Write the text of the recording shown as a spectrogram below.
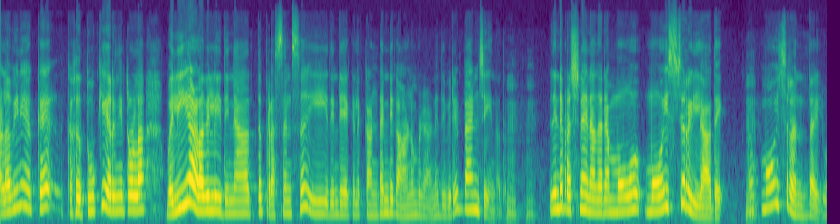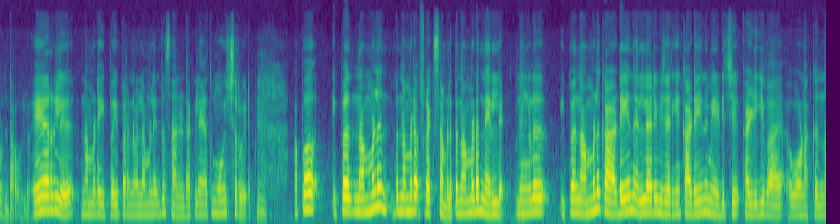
അളവിനെയൊക്കെ തൂക്കി എറിഞ്ഞിട്ടുള്ള വലിയ അളവിൽ ഇതിനകത്ത് പ്രസൻസ് ഈ ഇതിന്റെയൊക്കെ കണ്ടന്റ് കാണുമ്പോഴാണ് ഇത് ഇവർ ബാൻ ചെയ്യുന്നത് ഇതിന്റെ പ്രശ്നം എന്നാന്ന് പറയാം മോ മോയ്സ്ചർ ഇല്ലാതെ. മോയ്സ്ചർ എന്തായാലും ഉണ്ടാവുമല്ലോ. എയറിൽ നമ്മുടെ ഇപ്പോൾ ഈ പറഞ്ഞ പോലെ നമ്മൾ എന്ത് സാധനം ഉണ്ടാക്കില്ല അതിനകത്ത് മോയ്സ്ചർ വരും. അപ്പോൾ ഇപ്പം നമ്മൾ ഇപ്പം നമ്മുടെ ഫോർ എക്സാമ്പിൾ ഇപ്പം നമ്മുടെ നെല്ല് നിങ്ങൾ ഇപ്പം നമ്മൾ കടയിൽ നിന്ന് എല്ലാവരും വിചാരിക്കും കടയിൽ നിന്ന് മേടിച്ച് കഴുകി ഉണക്കുന്ന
